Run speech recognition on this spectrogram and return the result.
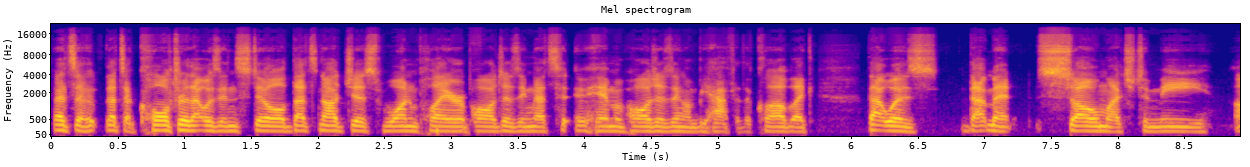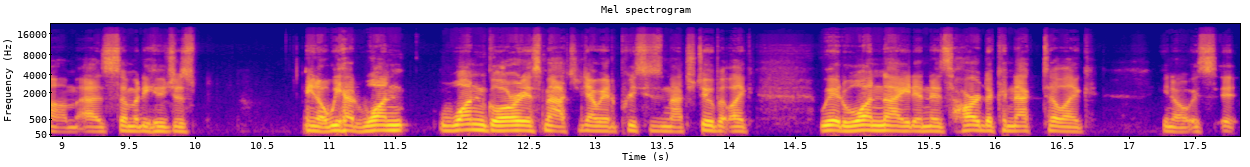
that's a that's a culture that was instilled. That's not just one player apologizing. That's him apologizing on behalf of the club. Like that was that meant so much to me um, as somebody who just, you know, we had one one glorious match. Yeah, we had a preseason match too, but like we had one night, and it's hard to connect to like, you know, it's it.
